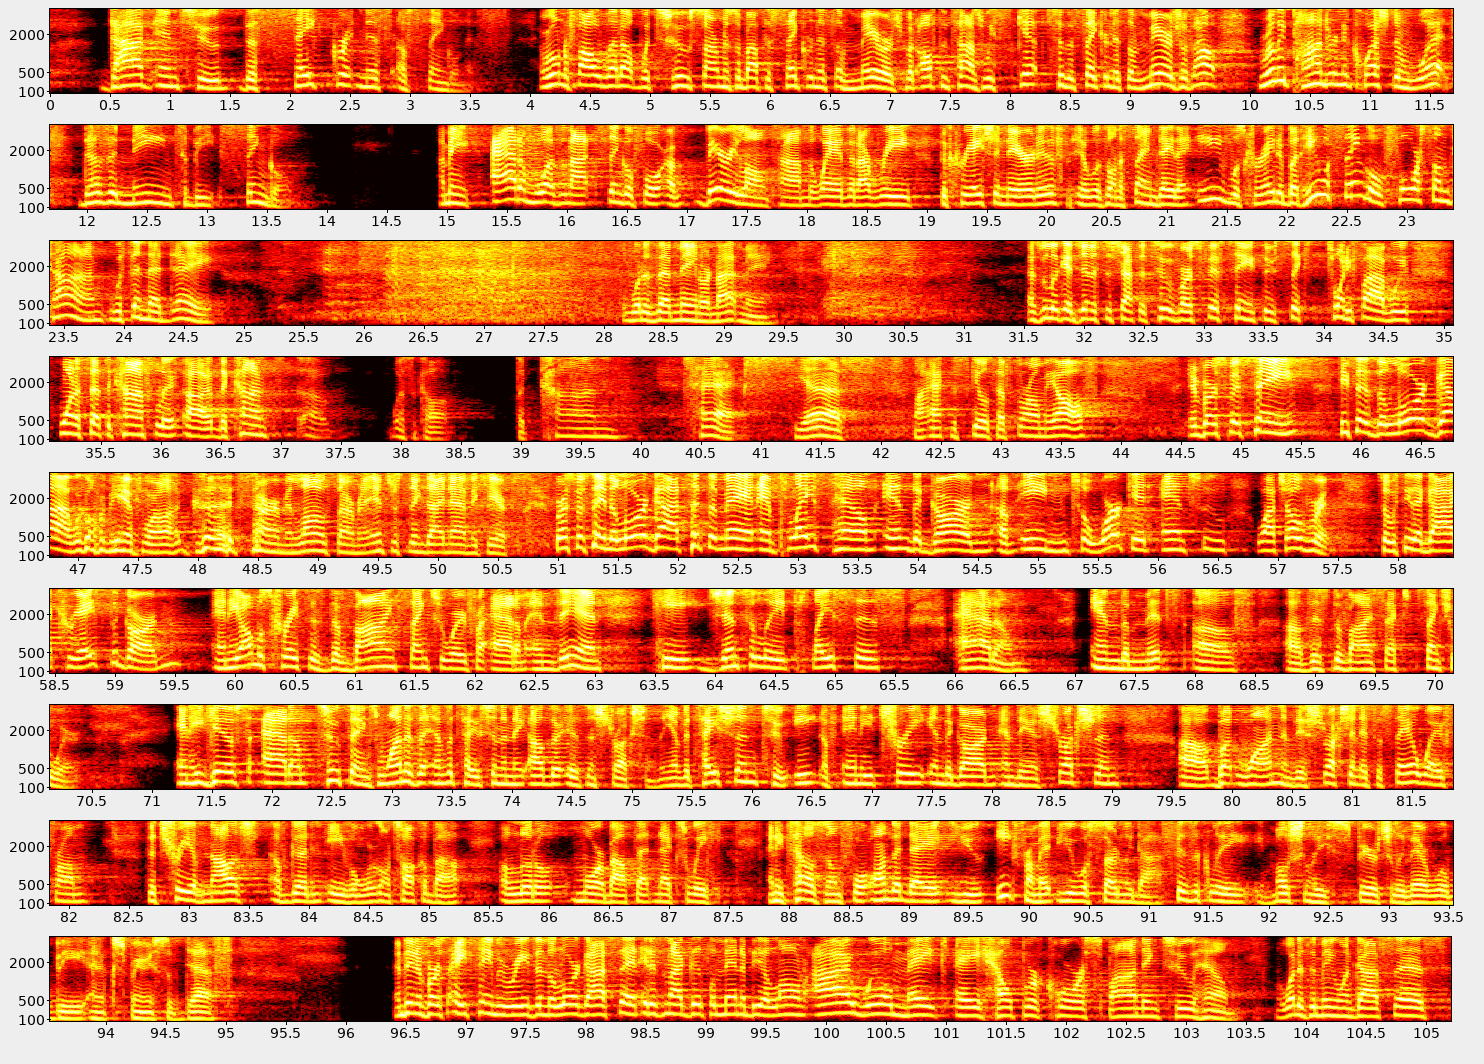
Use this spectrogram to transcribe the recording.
dive into the sacredness of singleness. And we want to follow that up with two sermons about the sacredness of marriage, but oftentimes we skip to the sacredness of marriage without really pondering the question what does it mean to be single? I mean, Adam was not single for a very long time, the way that I read the creation narrative. It was on the same day that Eve was created, but he was single for some time within that day. so what does that mean or not mean? As we look at Genesis chapter 2, verse 15 through 6, 25, we want to set the conflict, uh, the con, uh, what's it called? The context. Yes, my acting skills have thrown me off. In verse 15, he says, The Lord God, we're going to be in for a good sermon, long sermon, interesting dynamic here. Verse 15, the Lord God took the man and placed him in the Garden of Eden to work it and to watch over it. So we see that God creates the garden and he almost creates this divine sanctuary for Adam. And then he gently places Adam in the midst of uh, this divine sanctuary. And he gives Adam two things. One is an invitation, and the other is instruction. The invitation to eat of any tree in the garden, and the instruction, uh, but one, and the instruction is to stay away from the tree of knowledge of good and evil. And we're going to talk about a little more about that next week. And he tells them, For on the day you eat from it, you will certainly die. Physically, emotionally, spiritually, there will be an experience of death. And then in verse 18, we read, Then the Lord God said, It is not good for man to be alone. I will make a helper corresponding to him. What does it mean when God says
